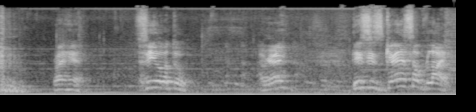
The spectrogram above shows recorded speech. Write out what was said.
right here. CO2. Okay? This is gas of life.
